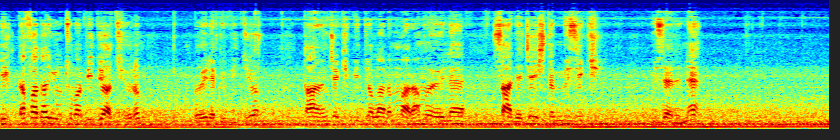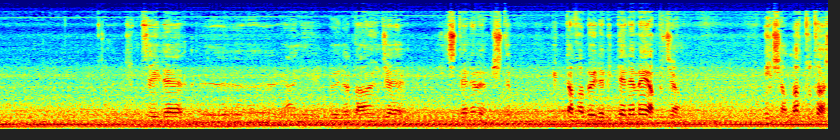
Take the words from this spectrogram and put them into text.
İlk defa da YouTube'a video atıyorum. Böyle bir video. Daha önceki videolarım var ama öyle sadece işte müzik üzerine kimseyle e, yani böyle daha önce hiç denememiştim. İlk defa böyle bir deneme yapacağım. İnşallah tutar.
